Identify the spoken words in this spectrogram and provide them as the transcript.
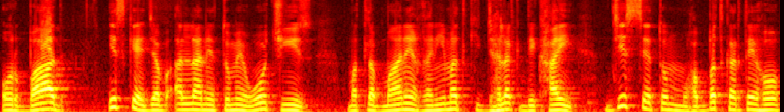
اور بعد اس کے جب اللہ نے تمہیں وہ چیز مطلب مان غنیمت کی جھلک دکھائی جس سے تم محبت کرتے ہو،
